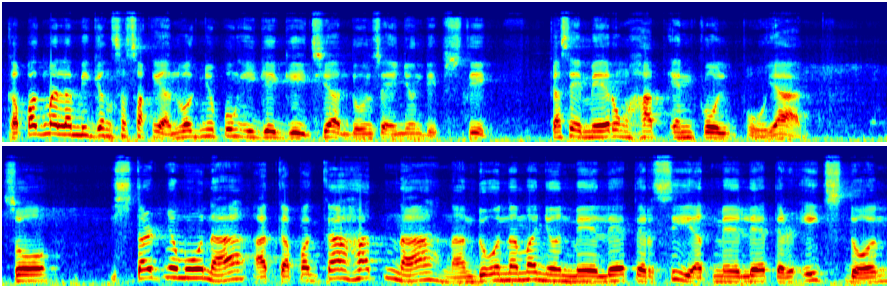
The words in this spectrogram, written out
kapag malamig ang sasakyan, wag nyo pong i-gauge yan doon sa inyong dipstick. Kasi merong hot and cold po yan. So, start nyo muna at kapag ka-hot na, nandoon naman yon may letter C at may letter H doon.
